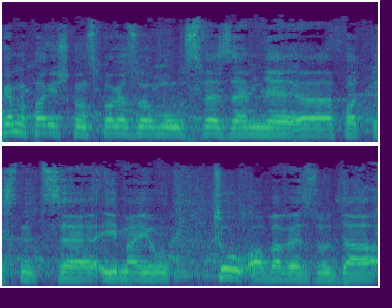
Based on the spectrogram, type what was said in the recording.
Prema Pariškom sporazumu sve zemlje e, potpisnice imaju tu obavezu da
